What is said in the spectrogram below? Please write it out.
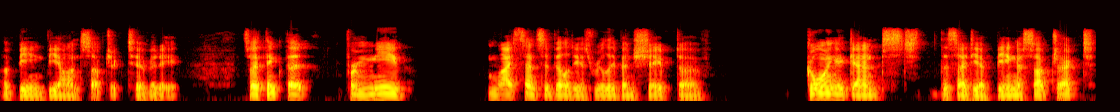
of being beyond subjectivity. So I think that for me, my sensibility has really been shaped of going against this idea of being a subject,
